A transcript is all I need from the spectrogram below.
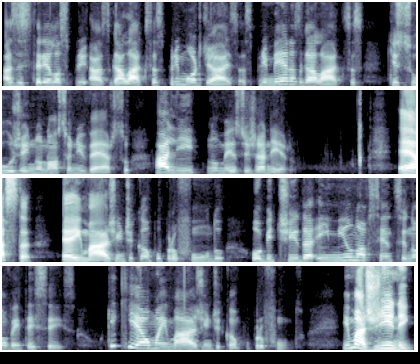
as estrelas, as galáxias primordiais, as primeiras galáxias que surgem no nosso universo ali no mês de janeiro. Esta é a imagem de campo profundo obtida em 1996. O que, é uma imagem de campo profundo? Imaginem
